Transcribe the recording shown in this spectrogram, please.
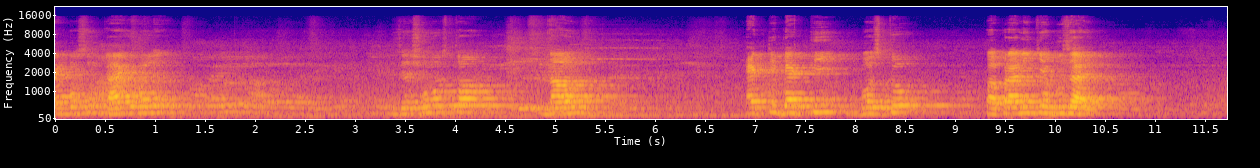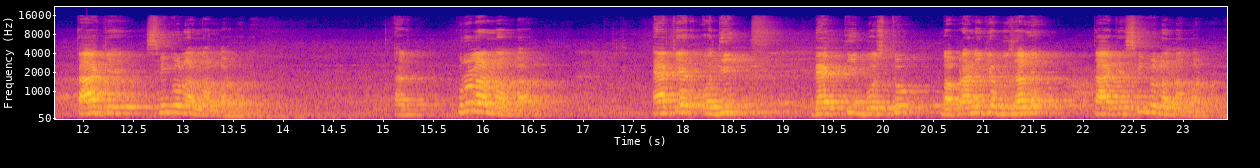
এক বছর কাকে বলে? যে সমস্ত নাউন একটি ব্যক্তি, বস্তু বা প্রাণীকে বোঝায়, তাকে সিঙ্গুলার নাম্বার বলে। আর পুরুলার নাম্বার একের অধিক ব্যক্তি, বস্তু বা প্রাণীকে বোঝালে তাকে সিঙ্গুলার নাম্বার বলে।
